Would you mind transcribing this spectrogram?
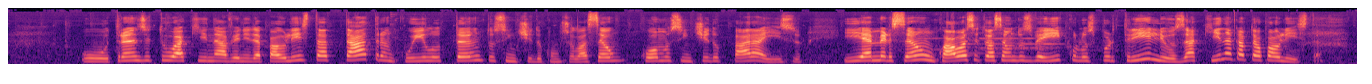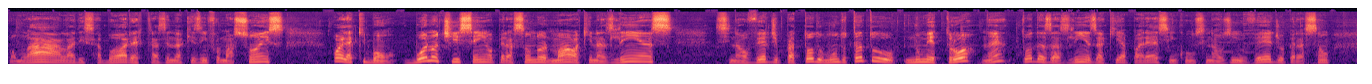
O trânsito aqui na Avenida Paulista tá tranquilo, tanto sentido Consolação como sentido Paraíso. E Emerson, qual a situação dos veículos por trilhos aqui na capital paulista? Vamos lá, Larissa Bora, trazendo aqui as informações. Olha que bom, boa notícia, hein? Operação normal aqui nas linhas, sinal verde para todo mundo, tanto no metrô, né? Todas as linhas aqui aparecem com um sinalzinho verde, operação normal,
